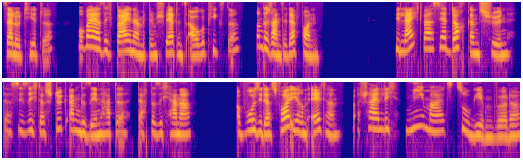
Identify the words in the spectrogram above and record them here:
salutierte wobei er sich beinahe mit dem Schwert ins Auge piekste und rannte davon. Vielleicht war es ja doch ganz schön, dass sie sich das Stück angesehen hatte, dachte sich Hannah, obwohl sie das vor ihren Eltern wahrscheinlich niemals zugeben würde.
